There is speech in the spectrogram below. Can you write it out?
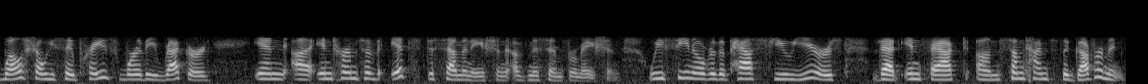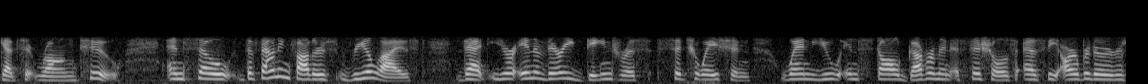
well, shall we say, praiseworthy record in uh, in terms of its dissemination of misinformation. We've seen over the past few years that, in fact, um, sometimes the government gets it wrong too, and so the founding fathers realized that you're in a very dangerous situation when you install government officials as the arbiters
